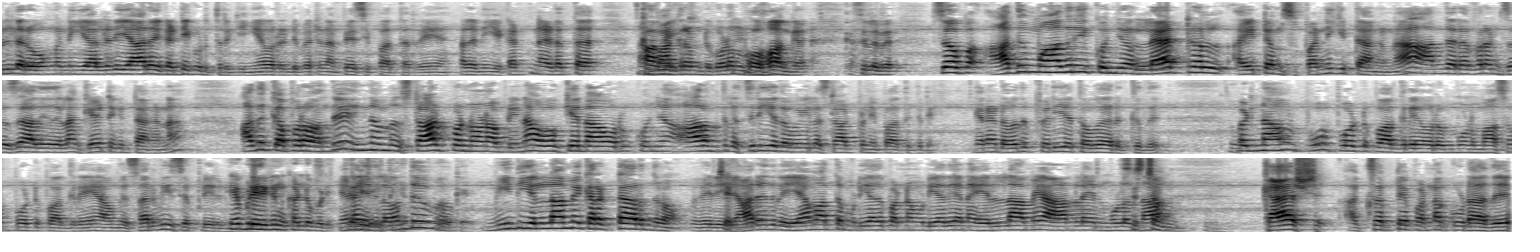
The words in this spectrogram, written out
பில்டர் உங்கள் நீங்கள் ஆல்ரெடி யார் கட்டி கொடுத்துருக்கீங்க? ஒரு ரெண்டு பேர்ட்ட நான் பேசி பார்த்துட்றேன் அதில் நீங்கள் கட்டின இடத்த நான் பார்க்குறோம்ட்டு கூட போவாங்க. சில பேர். ஸோ அப்போ அது மாதிரி கொஞ்சம் லேட்ரல் ஐட்டம்ஸ் பண்ணிக்கிட்டாங்கன்னா அந்த ரெஃபரன்சஸ் அது இதெல்லாம் கேட்டுக்கிட்டாங்கன்னா அதுக்கப்புறம் வந்து இன்னும் ஸ்டார்ட் பண்ணோணும் அப்படின்னா ஓகே நான் ஒரு கொஞ்சம் ஆரம்பத்தில் சிறிய தொகையில் ஸ்டார்ட் பண்ணி பார்த்துக்கிறேன். என்கிட்ட வந்து பெரிய தொகை இருக்குது. பட் நான் போ போட்டு பார்க்குறேன் ஒரு மூணு மாதம் போட்டு பார்க்குறேன் அவங்க சர்வீஸ் எப்படி இருக்கு எப்படி இருக்குன்னு கண்டுபிடி ஏன்னா இதில் வந்து மீதி எல்லாமே கரெக்டாக இருந்துரும். வேறு யாரும் இதில் ஏமாற்ற முடியாது பண்ண முடியாது ஏன்னா எல்லாமே ஆன்லைன் மூலம் தான் கேஷ் அக்செப்டே பண்ணக்கூடாது.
